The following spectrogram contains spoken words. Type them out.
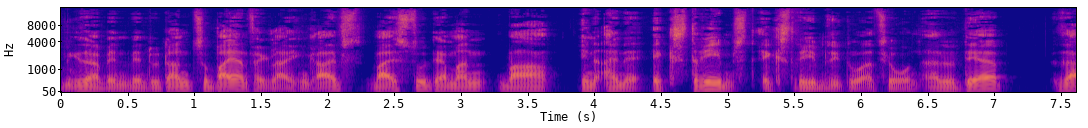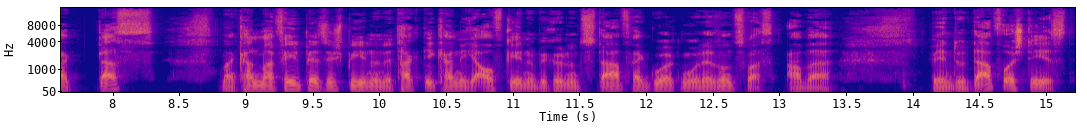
wie gesagt, wenn, wenn du dann zu Bayern vergleichen greifst, weißt du, der Mann war in eine extremst extrem Situation. Also der sagt, das, man kann mal Fehlpässe spielen und eine Taktik kann nicht aufgehen und wir können uns da vergurken oder sonst was. Aber wenn du davor stehst,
